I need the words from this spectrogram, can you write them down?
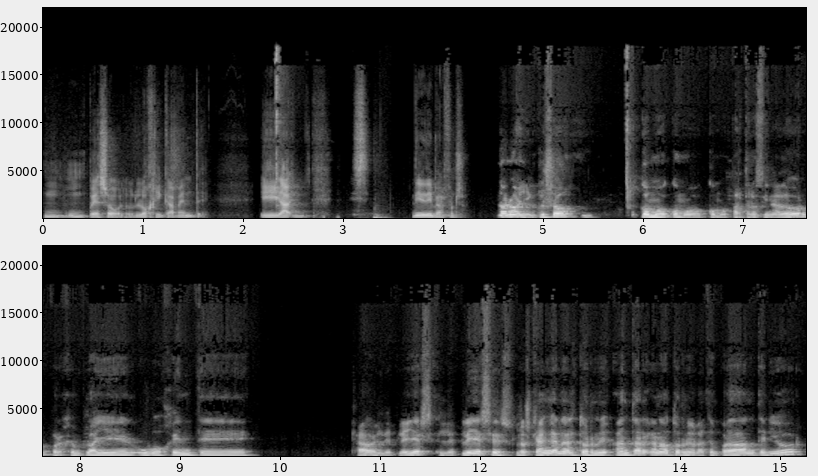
un, peso, lógicamente. Y dime, dime, Alfonso. No, no, incluso como, como, como patrocinador, por ejemplo, ayer hubo gente. Claro, el de Players, el de Players es los que han ganado el torneo, han ganado torneo la temporada anterior,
